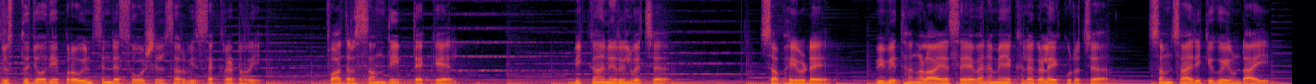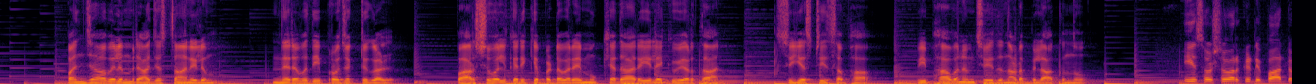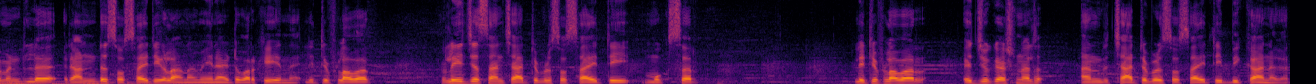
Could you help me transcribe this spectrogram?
ക്രിസ്തുജ്യോതി പ്രൊവിൻസിന്റെ social service secretary father Sandeep Thekkel ബിക്കാനീറിൽ വെച്ച് സഭയുടെ വിവിധങ്ങളായ സേവന മേഖലകളെക്കുറിച്ച് സംസാരിക്കുകയുണ്ടായി. പഞ്ചാബിലും രാജസ്ഥാനിലും നിരവധി പ്രൊജക്റ്റുകൾ പാർശ്വവൽക്കരിക്കപ്പെട്ടവരെ മുഖ്യധാരയിലേക്ക് ഉയർത്താൻ സി എസ് ടി സഭ വിഭാവനം ചെയ്ത് നടപ്പിലാക്കുന്നു. ഈ സോഷ്യൽ വർക്ക് ഡിപ്പാർട്ട്മെന്റിൽ രണ്ട് സൊസൈറ്റികളാണ് മെയിനായിട്ട് വർക്ക് ചെയ്യുന്നത്. Little flower religious and charitable society Muktsar little flower educational and charitable society Bikanagar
